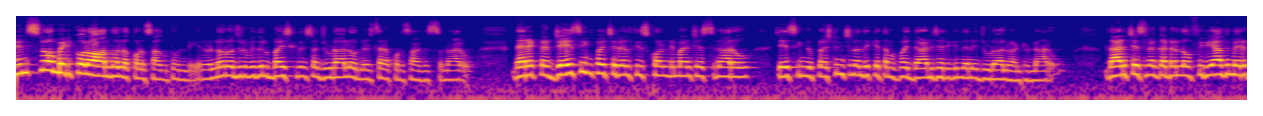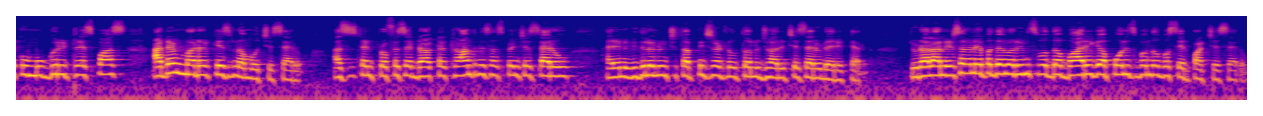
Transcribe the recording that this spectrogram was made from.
రిమ్స్లో మెడికోలో ఆందోళన కొనసాగుతుంది. రెండో రోజు విధులు బహిష్కరించిన జూడాలు నిరసన కొనసాగిస్తున్నారు. డైరెక్టర్ జయసింగ్ పై చర్యలు తీసుకోవాలని డిమాండ్ చేస్తున్నారు. జయసింగ్ను ప్రశ్నించినందుకే తమపై దాడి జరిగిందని జూడాలు అంటున్నారు. దాడి చేసిన ఘటనలో ఫిర్యాదు మేరకు ముగ్గురి ట్రెస్ పాస్ అటెంప్ట్ మర్డర్ కేసులు నమోదు చేశారు. అసిస్టెంట్ ప్రొఫెసర్ డాక్టర్ క్రాంతిని సస్పెండ్ చేశారు. ఆయనను విధుల నుంచి తప్పించినట్లు ఉత్తర్వులు జారీ చేశారు డైరెక్టర్. జుడాల నిరసన నేపథ్యంలో రిమ్స్ వద్ద భారీగా పోలీస్ బందోబస్తు ఏర్పాటు చేశారు.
